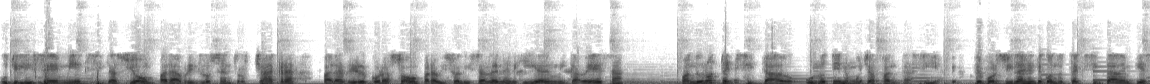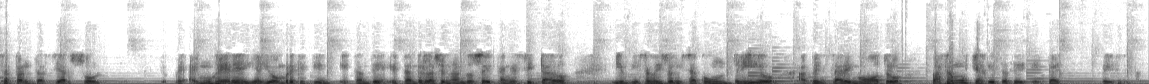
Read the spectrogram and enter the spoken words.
utilicé mi excitación para abrir los centros chakras, para abrir el corazón, para visualizar la energía en mi cabeza. Cuando uno está excitado, uno tiene mucha fantasía. De por sí la gente cuando está excitada empieza a fantasear solo hay mujeres y hay hombres que están, están relacionándose, están excitados y empiezan a visualizar con un trío, a pensar en otro. Pasa muchas estas veces.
